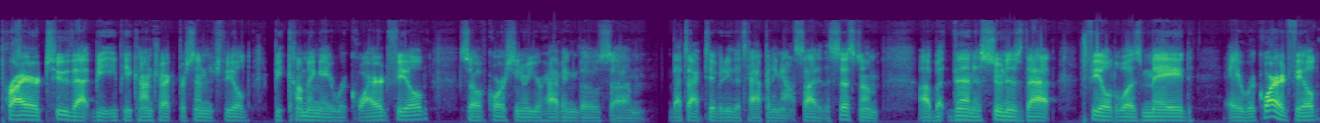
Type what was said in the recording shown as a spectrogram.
prior to that BEP contract percentage field becoming a required field. So of course, you know, you're having those um, that's activity that's happening outside of the system. Uh, but then as soon as that field was made a required field,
